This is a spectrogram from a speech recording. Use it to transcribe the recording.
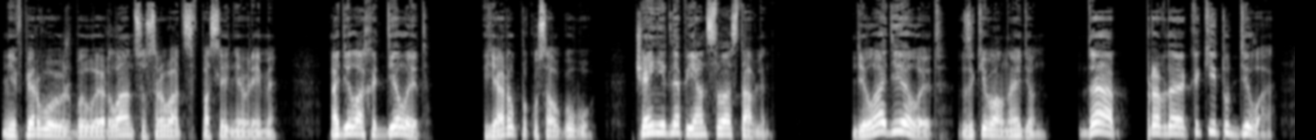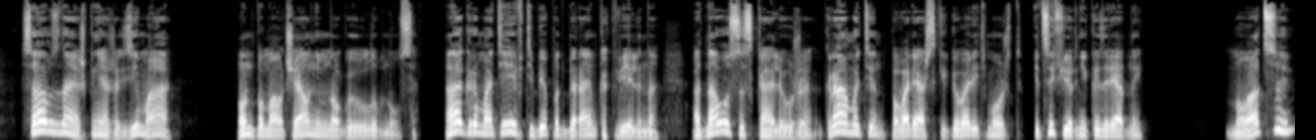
Не впервые уж было ирландцу срываться в последнее время. А дела хоть делает? Ярл покусал губу. Чай не для пьянства оставлен. «Дела делает», — закивал найден. «Да, правда, какие тут дела? Сам знаешь, княже, зима». Он помолчал немного и улыбнулся. «А Грамотеев тебе подбираем как велено. Одного сыскали уже. Грамотен, по-варяжски говорить может, и цифирник изрядный». «Молодцы.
